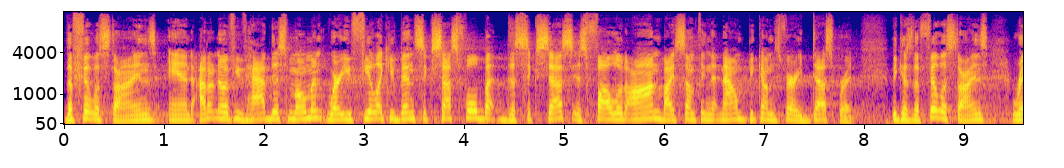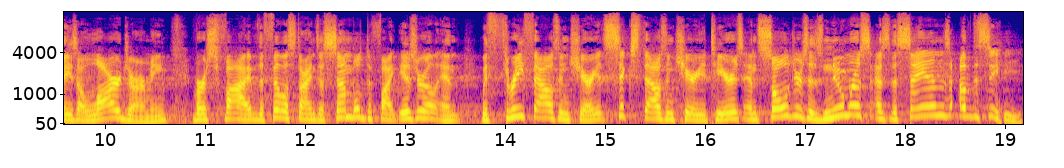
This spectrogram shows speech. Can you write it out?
the Philistines. And I don't know if you've had this moment where you feel like you've been successful, but the success is followed on by something that now becomes very desperate because the Philistines raise a large army. Verse 5 the Philistines assembled to fight Israel and with 3,000 chariots, 6,000 charioteers, and soldiers as numerous as the sands of the sea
